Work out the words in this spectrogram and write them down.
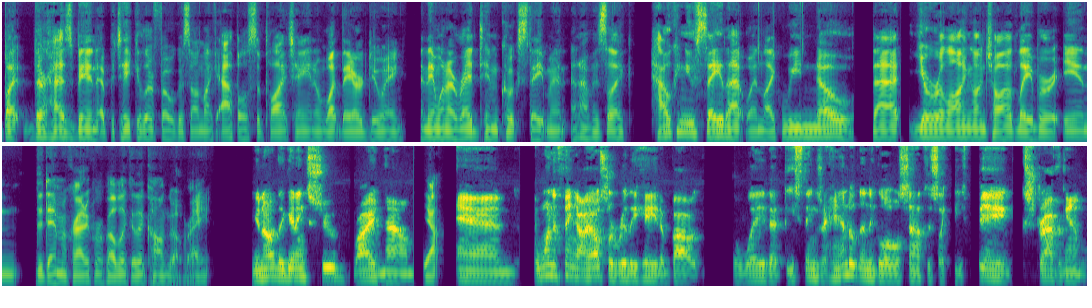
but there has been a particular focus on like Apple's supply chain and what they are doing. And then when I read Tim Cook's statement, and I was like, how can you say that when like we know that you're relying on child labor in the Democratic Republic of the Congo, right? You know, they're getting sued right now. Yeah. And one thing I also really hate about the way that these things are handled in the global south is like these big extravagant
